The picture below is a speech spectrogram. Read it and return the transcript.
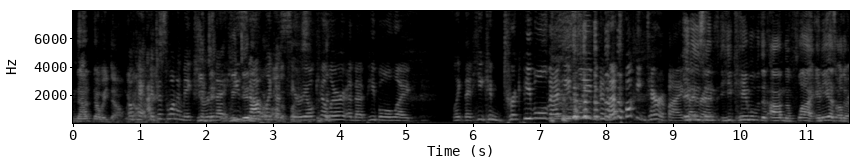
no, no, we don't. We don't Okay, a I just want to make He sure did- that he's not like a serial killer and that people like like that he can trick people that easily because that's fucking terrifying. It is. In, he came up with it on the fly, and he has other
